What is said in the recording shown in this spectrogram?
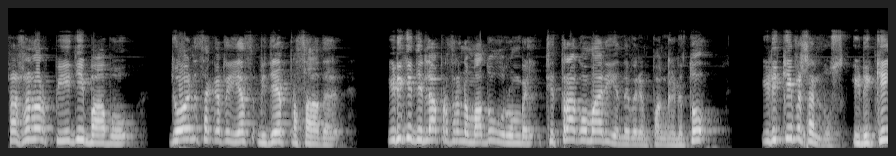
treasurer P G Babu joint secretary S Vijayaprasad Idukki ജില്ലാ പ്രസിഡന്റ് മധു ഉറുമ്പൽ ചിത്രാകുമാരി എന്നിവരും പങ്കെടുത്തു. Idukki vision news Idukki.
